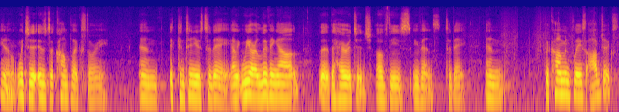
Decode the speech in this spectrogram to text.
you know, which is a complex story and it continues today. I mean, we are living out the, the heritage of these events today. And the commonplace objects,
